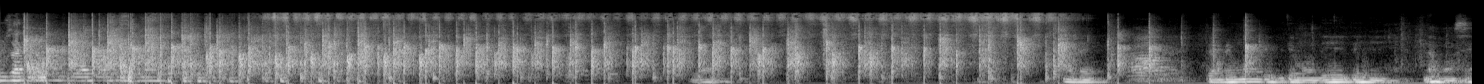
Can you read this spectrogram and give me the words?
nous accueillons pour la parole du Seigneur. Amen. Permets-moi de vous demander de- d'avancer.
